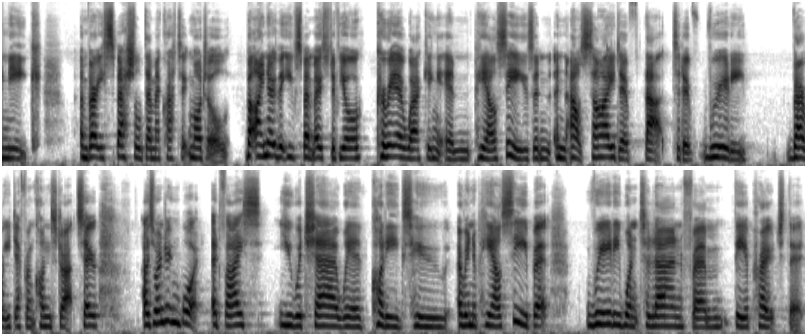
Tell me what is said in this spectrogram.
unique and very special democratic model. But I know that you've spent most of your career working in PLCs and, and outside of that sort of really very different construct. So I was wondering what advice you would share with colleagues who are in a PLC but really want to learn from the approach that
